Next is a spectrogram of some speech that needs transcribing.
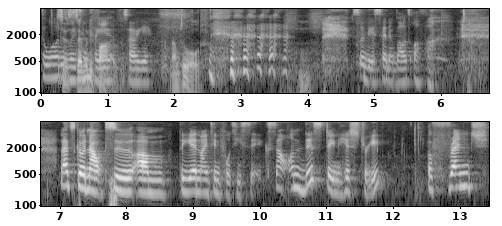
The world Since is waiting 75. for you. Sorry. yeah. I'm too old. So they said about Arthur. Let's go now to um, the year 1946. Now, on this day in history, a French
